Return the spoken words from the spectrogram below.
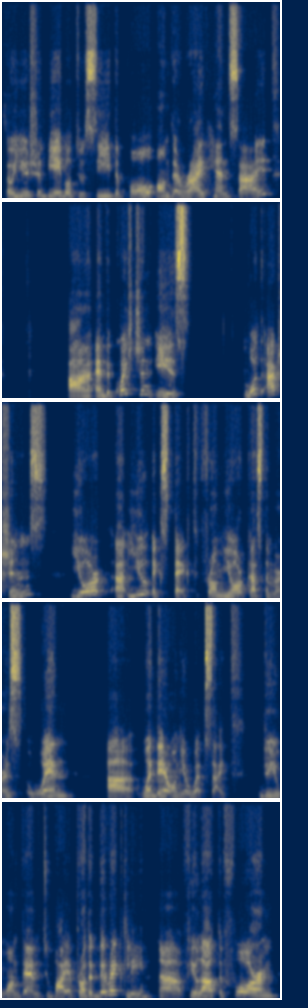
So you should be able to see the poll on the right-hand side. Uh, and the question is, what actions your uh, you expect from your customers when uh, when they're on your website? Do you want them to buy a product directly, uh, fill out a form,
